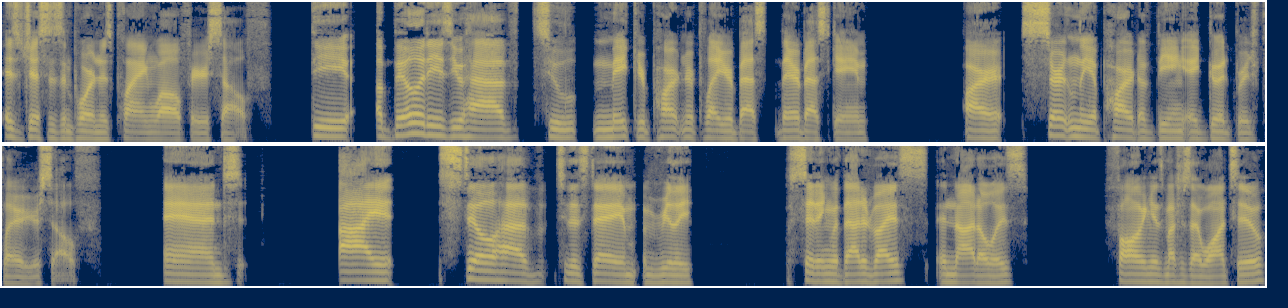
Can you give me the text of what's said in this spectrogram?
is just as important as playing well for yourself. The abilities you have to make your partner play your best their best game are certainly a part of being a good bridge player yourself. And I still have to this day I'm, really sitting with that advice and not always following as much as I want to.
